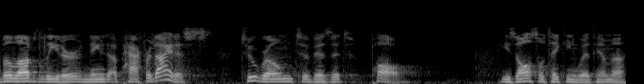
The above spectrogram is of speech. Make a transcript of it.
beloved leader named Epaphroditus to Rome to visit Paul. He's also taking with him a,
